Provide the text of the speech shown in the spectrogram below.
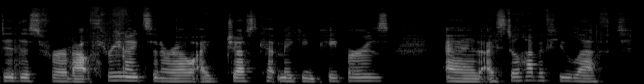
did this for about three nights in a row. I just kept making papers, and I still have a few left.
